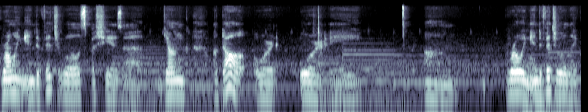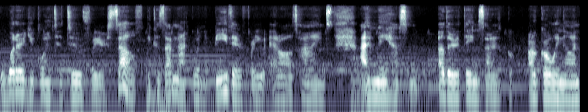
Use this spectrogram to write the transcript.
growing individual, especially as a young adult or or a um, growing individual, like what are you going to do for yourself? Because I'm not going to be there for you at all times. I may have some other things that are, going on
